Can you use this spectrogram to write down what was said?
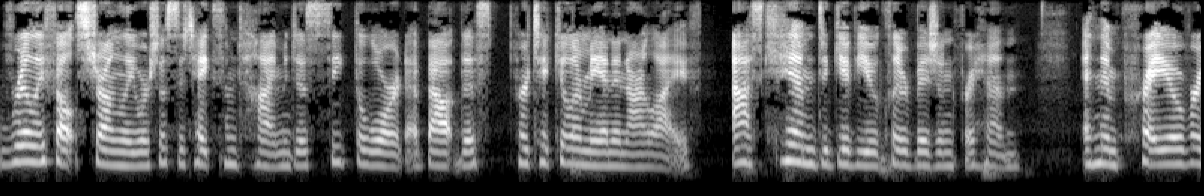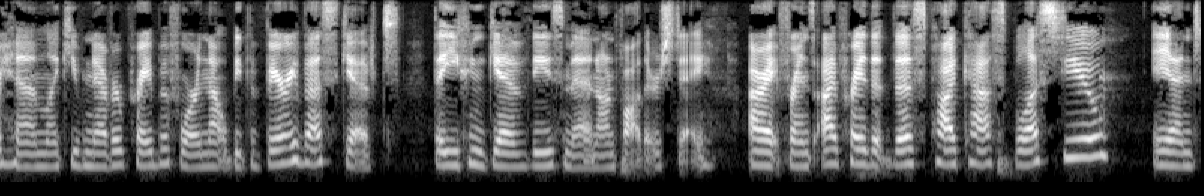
really felt strongly we're supposed to take some time and just seek the Lord about this particular man in our life. Ask Him to give you a clear vision for him, and then pray over him like you've never prayed before. And that will be the very best gift that you can give these men on Father's Day. All right, friends, I pray that this podcast blessed you and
